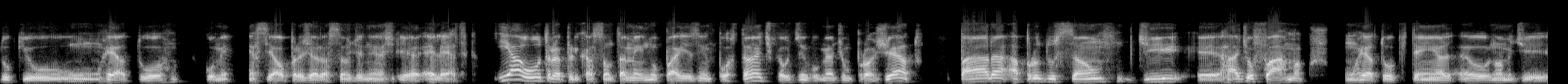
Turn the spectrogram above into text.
do que um reator comercial para geração de energia elétrica. E a outra aplicação também no país importante, que é o desenvolvimento de um projeto para a produção de eh, radiofármacos um reator que tem é, o nome de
